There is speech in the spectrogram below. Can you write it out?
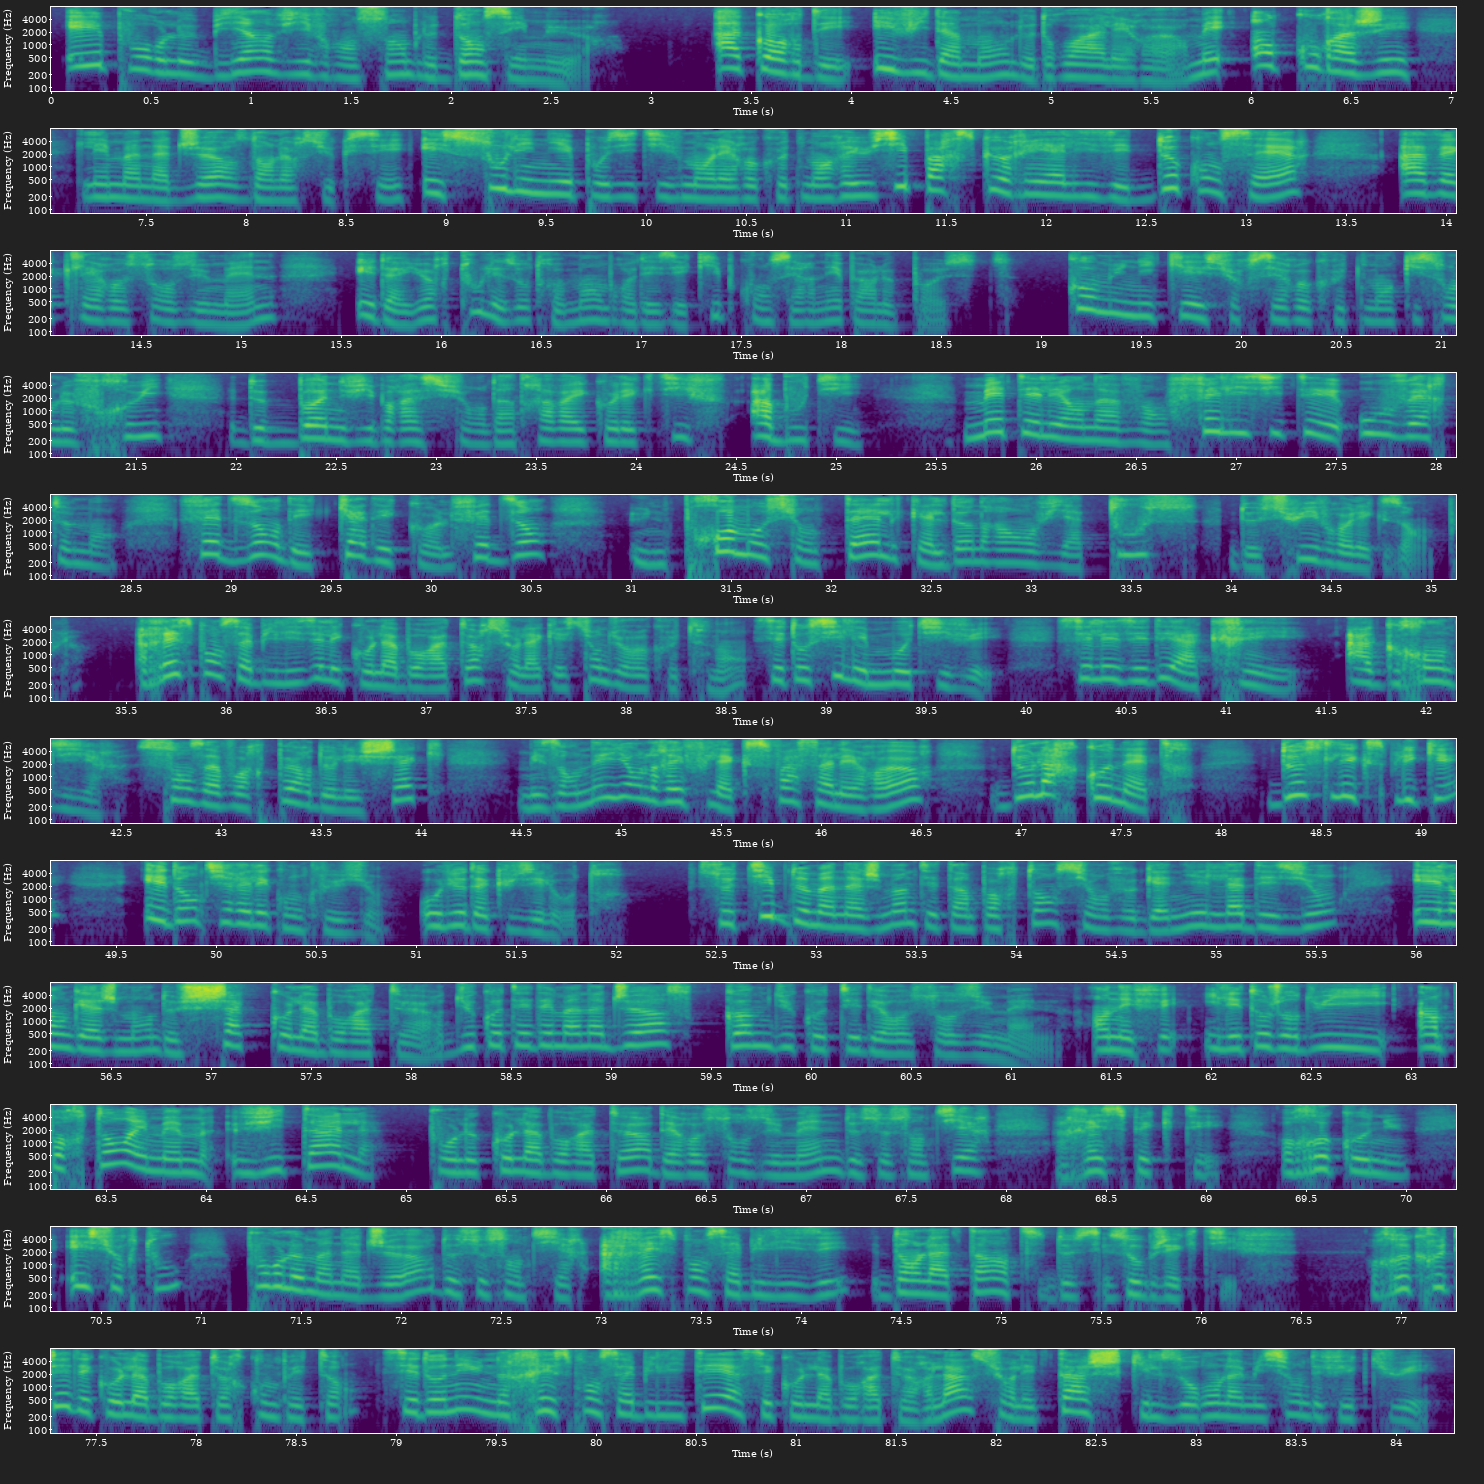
et pour le bien vivre ensemble dans ses murs. Accordez évidemment le droit à l'erreur, mais encouragez les managers dans leur succès et soulignez positivement les recrutements réussis parce que réalisés de concert avec les ressources humaines et d'ailleurs tous les autres membres des équipes concernées par le poste communiquer sur ces recrutements qui sont le fruit de bonnes vibrations, d'un travail collectif abouti. Mettez-les en avant, félicitez ouvertement, faites-en des cas d'école, faites-en une promotion telle qu'elle donnera envie à tous de suivre l'exemple. Responsabiliser les collaborateurs sur la question du recrutement, c'est aussi les motiver, c'est les aider à créer, à grandir, sans avoir peur de l'échec, mais en ayant le réflexe face à l'erreur de la reconnaître de se l'expliquer et d'en tirer les conclusions, au lieu d'accuser l'autre. Ce type de management est important si on veut gagner l'adhésion et l'engagement de chaque collaborateur, du côté des managers comme du côté des ressources humaines. En effet, il est aujourd'hui important et même vital pour le collaborateur des ressources humaines de se sentir respecté, reconnu et surtout pour le manager de se sentir responsabilisé dans l'atteinte de ses objectifs. Recruter des collaborateurs compétents, c'est donner une responsabilité à ces collaborateurs-là sur les tâches qu'ils auront la mission d'effectuer.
